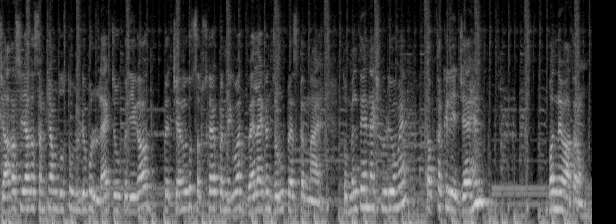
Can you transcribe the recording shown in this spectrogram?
ज़्यादा से ज़्यादा संख्या में दोस्तों वीडियो को लाइक ज़रूर करिएगा और चैनल को सब्सक्राइब करने के बाद बेल आइकन ज़रूर प्रेस करना है। तो मिलते हैं नेक्स्ट वीडियो में। तब तक के लिए जय हिंद। वंदे मातरम।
